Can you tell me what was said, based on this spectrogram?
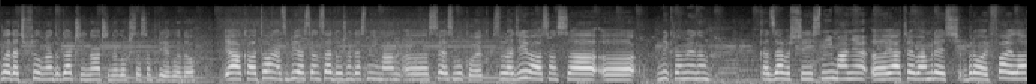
gledat ću film na drugačiji način nego što sam prije gledao. Ja kao tonac bio sam zadužen da snimam uh, sve zvukove. Surađivao sam sa uh, mikromenom. Kad završi snimanje, uh, ja trebam reći broj fajla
